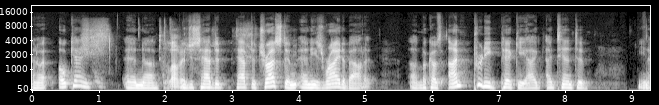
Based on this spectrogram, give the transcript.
And I went, okay. And uh, you just have to have to trust him, and he's right about it. Uh, because I'm pretty picky. I, I tend to, you know,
